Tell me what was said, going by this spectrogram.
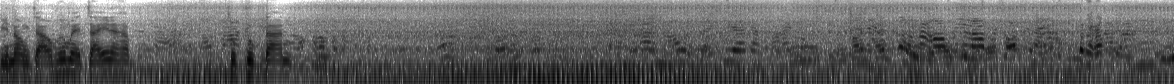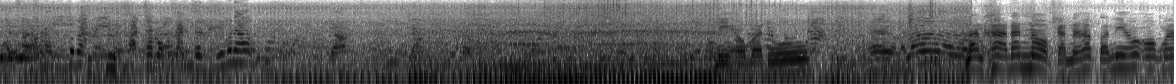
พี่น้องเจ้าเพื่อแม่ใจนะครับ ทุกๆด้าน นี่เรามาดูร้านค้าด้านนอกกันนะครับ ตอนนี้เขาออกมา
